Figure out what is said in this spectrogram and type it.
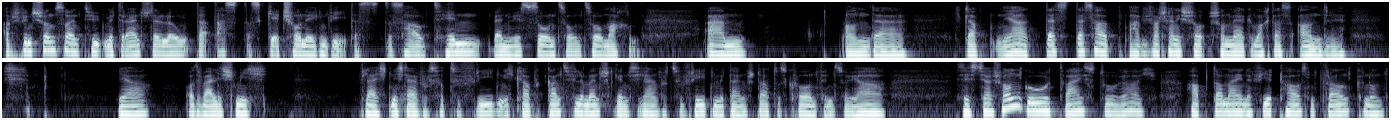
aber ich bin schon so ein Typ mit der Einstellung, da, das, das geht schon irgendwie. Das, das haut hin, wenn wir es so und so und so machen. Ähm, und äh, ich glaube, ja, des, deshalb habe ich wahrscheinlich schon, schon mehr gemacht als andere. Ich, ja, oder weil ich mich vielleicht nicht einfach so zufrieden. Ich glaube, ganz viele Menschen geben sich einfach zufrieden mit einem Status quo und finden so, ja, es ist ja schon gut, weißt du, ja, ich hab da meine 4000 Franken und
